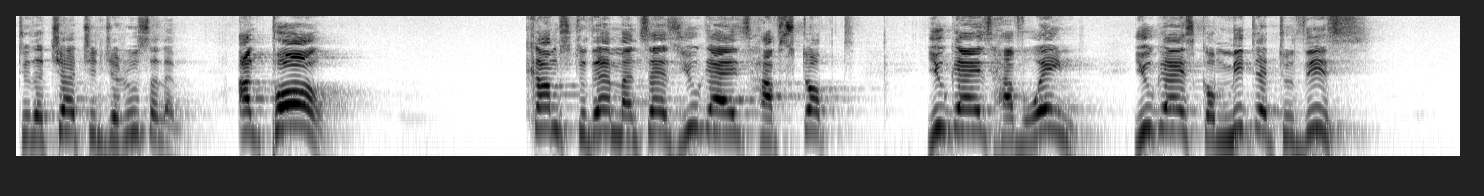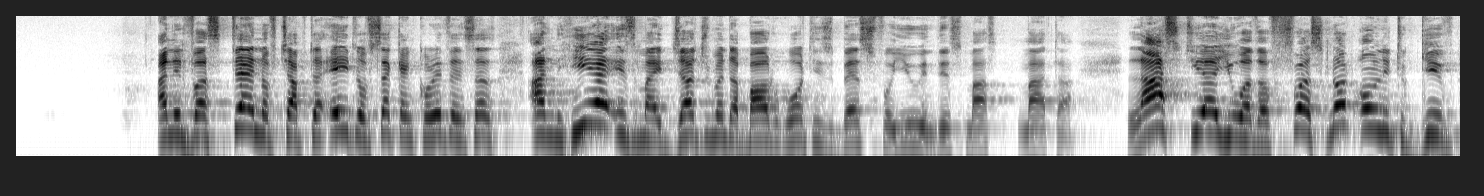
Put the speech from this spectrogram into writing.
to the church in Jerusalem. And Paul comes to them and says, You guys have stopped you guys have waned. You guys committed to this. And in verse 10 of chapter 8 of Second Corinthians says, And here is my judgment about what is best for you in this matter. Last year you were the first not only to give,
